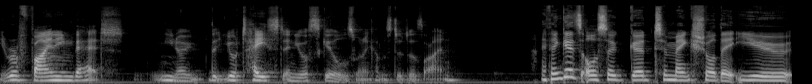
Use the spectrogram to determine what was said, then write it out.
refining that, you know, that your taste and your skills when it comes to design. I think it's also good to make sure that you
